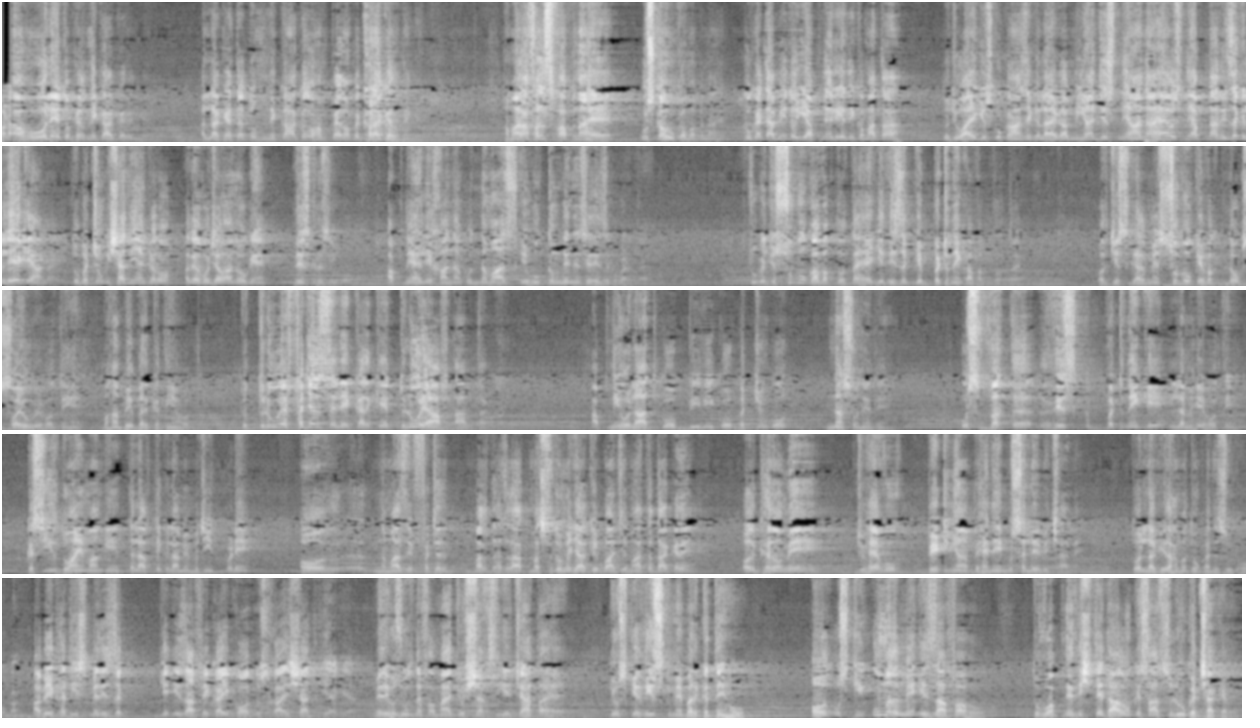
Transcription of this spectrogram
کھڑا ہو لے تو پھر نکاح کریں گے۔ اللہ کہتا ہے تم نکاح کرو، ہم پیروں پہ کھڑا کر دیں گے۔ ہمارا فلسفہ اپنا ہے، اس کا حکم اپنا ہے۔ وہ کہتا ہے، ابھی تو یہ اپنے لیے نہیں کماتا، تو جو آئے گی اس کو کہاں سے کلائے گا؟ میاں، جس نے آنا ہے، اس نے اپنا رزق لے کے آنا ہے۔ تو بچوں کی شادیاں کرو، اگر وہ جوان ہو گئے، رزق نصیب ہو۔ اپنے اہل خانہ کو نماز کے حکم دینے سے رزق بڑھتا ہے۔ چونکہ جو صبح کا وقت ہوتا ہے، یہ رزق کے بٹنے کا وقت ہوتا ہے۔ اور جس گھر میں صبح کے وقت لوگ سوئے ہوئے ہوتے ہیں، وہاں بے برکتیاں ہوتی ہیں۔ تو طلوع فجر سے لے کر کے طلوع آفتاب تک اپنی اولاد کو، بیوی کو، بچوں کو نہ سونے دیں۔ اس وقت رزق بٹنے کے لمحے ہوتے ہیں۔ کثیر دعائیں مانگیں، تلاوت کلام مجید پڑھیں اور نماز فجر مرد حضرات مسجدوں میں جا کے با جماعت ادا کریں۔ اور گھروں میں جو ہے وہ بیٹیاں بہنیں مسلح بچھا لیں تو اللہ کی رحمتوں کا نزول ہوگا۔ اب ایک حدیث میں رزق کے اضافے کا ایک اور نسخہ ارشاد کیا گیا۔ میرے حضور نے فرمایا جو شخص یہ چاہتا ہے کہ اس کے رزق میں برکتیں ہو اور اس کی عمر میں اضافہ ہو تو وہ اپنے رشتہ داروں کے ساتھ سلوک اچھا کرے۔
